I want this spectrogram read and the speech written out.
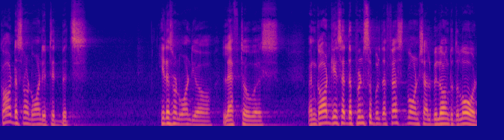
God does not want your tidbits, He does not want your leftovers. When God gave said the principle, the firstborn shall belong to the Lord,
